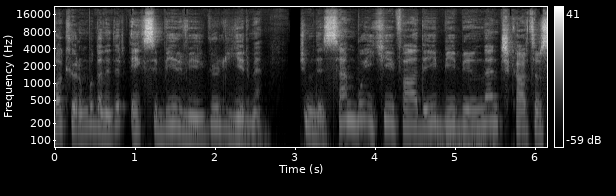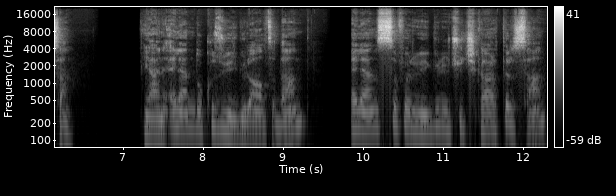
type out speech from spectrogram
Bakıyorum bu da nedir? Eksi 1,20. Şimdi sen bu iki ifadeyi birbirinden çıkartırsan yani ln 9,6'dan ln 0,3'ü çıkartırsan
